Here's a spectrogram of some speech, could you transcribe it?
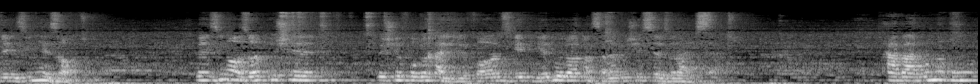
بنزین هزار بنزین آزاد بشه. بشه فوق خلیج فارس یه, دلار مثلا میشه 3800 تورم اون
